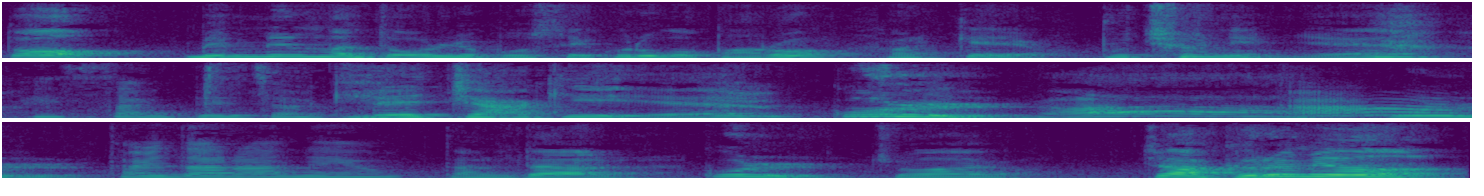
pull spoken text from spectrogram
또 몇 명만 더 올려보세요. 그리고 바로 갈게요. 부처님, 예. 햇살 내자기. 내 자기, 예. 꿀, 아, 아, 꿀, 달달하네요. 달달, 꿀, 좋아요. 자, 그러면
